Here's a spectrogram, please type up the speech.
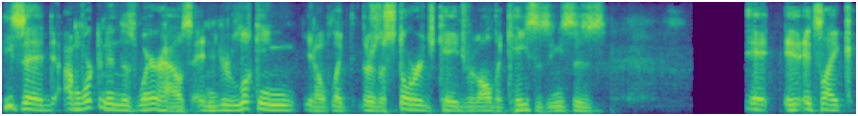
he said, I'm working in this warehouse and you're looking, you know, like there's a storage cage with all the cases. And he says, it, it it's like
